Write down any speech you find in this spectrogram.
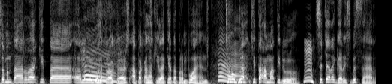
Sementara kita eh, menunggu hard rockers, apakah laki-laki atau perempuan? Coba kita amati dulu. Hmm. Secara garis besar,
